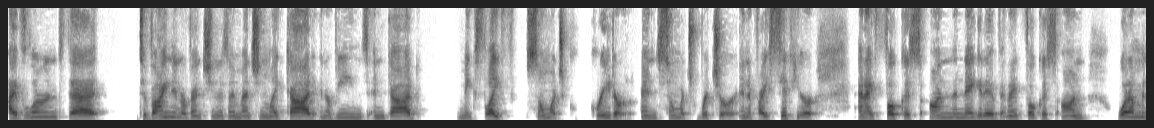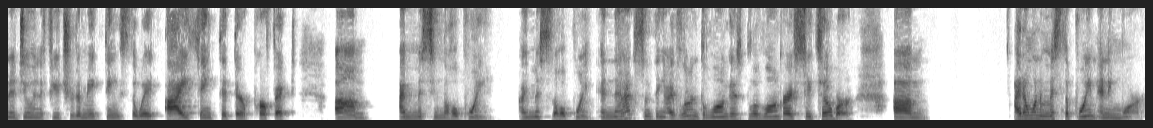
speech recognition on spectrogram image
I've learned that divine intervention, as I mentioned, like God intervenes and God makes life so much greater and so much richer. And if I sit here and I focus on the negative and I focus on what I'm going to do in the future to make things the way I think that they're perfect, um, I'm missing the whole point. I miss the whole point. And that's something I've learned the longest, the longer I've stayed sober. Um, I don't want to miss the point anymore.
